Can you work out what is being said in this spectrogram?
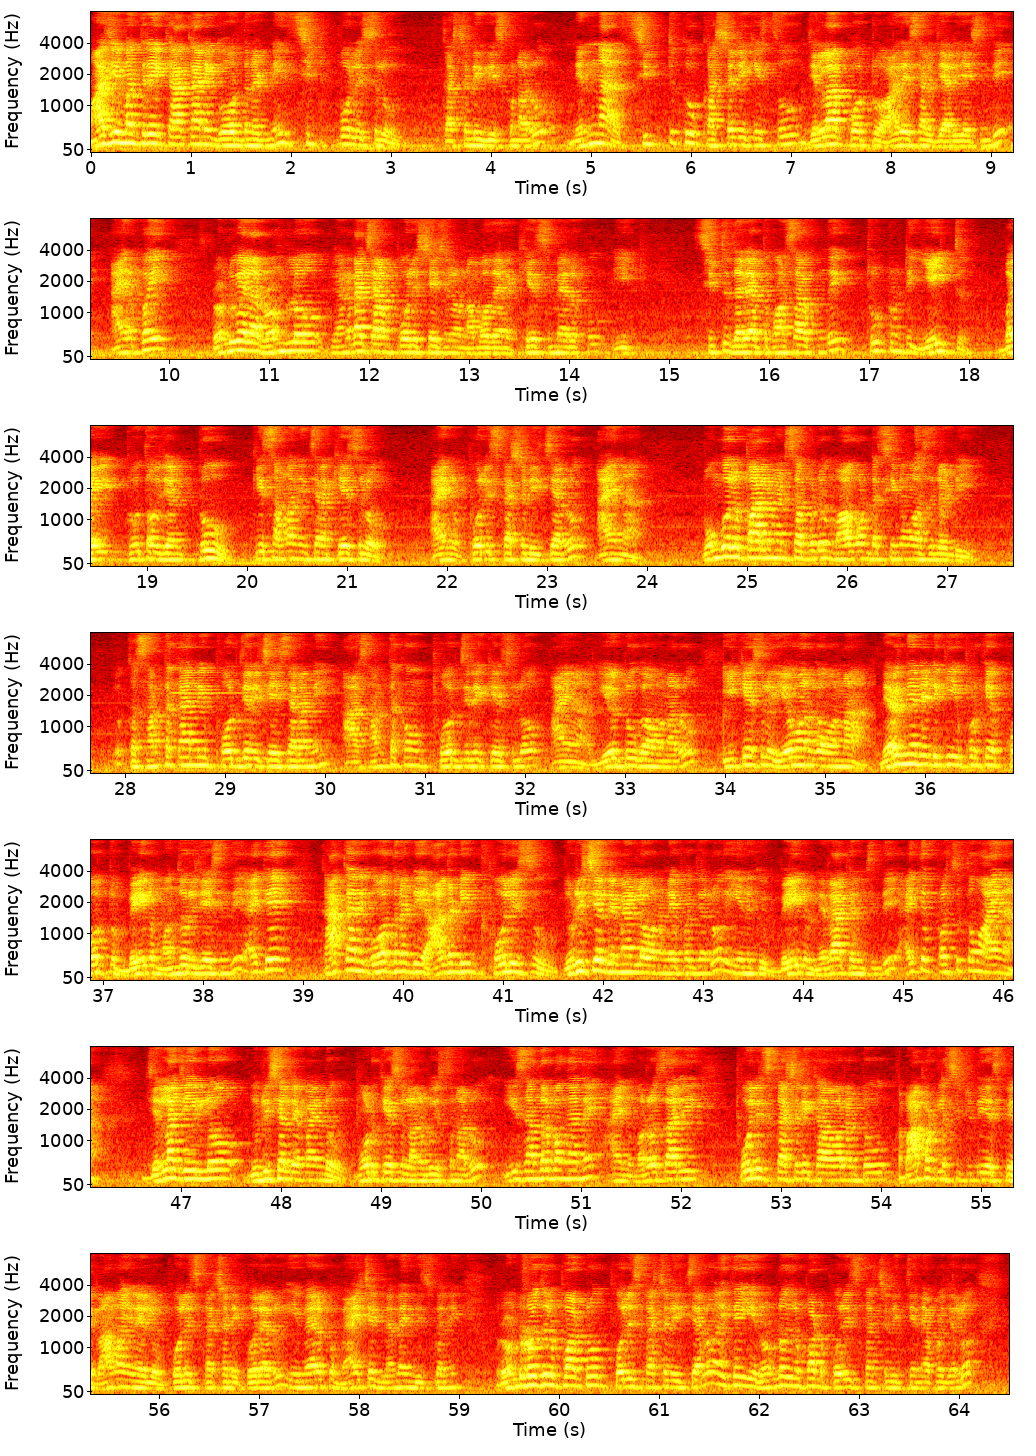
మాజీ మంత్రి కాకాని గోవర్ధన్ రెడ్డిని సిట్ పోలీసులు కస్టడీకి తీసుకున్నారు. నిన్న సిట్కు కస్టడీకి ఇస్తూ జిల్లా కోర్టు ఆదేశాలు జారీ చేసింది. ఆయనపై రెండు వేల రెండులో వెంకటాచలం పోలీస్ స్టేషన్లో నమోదైన కేసు మేరకు ఈ సిట్ దర్యాప్తు కొనసాగుతుంది. Two twenty eight by two thousand టూకి సంబంధించిన కేసులో ఆయన పోలీస్ కస్టడీ ఇచ్చారు. ఆయన ఒంగోలు పార్లమెంట్ సభ్యుడు మాగుంట శ్రీనివాసరెడ్డి యొక్క సంతకాన్ని ఫోర్జరీ చేశారని ఆ సంతకం ఫోర్జరీ కేసులో ఆయన ఏ టూగా ఉన్నారు. ఈ కేసులో ఏ వన్గా ఉన్న నిరంజన్ రెడ్డికి ఇప్పటికే కోర్టు బెయిల్ మంజూరు చేసింది. అయితే Kakani Govardhan Reddy already police judicial రిమాండ్లో ఉన్న నేపథ్యంలో ఈయనకు బెయిల్ నిరాకరించింది. అయితే ప్రస్తుతం ఆయన జిల్లా జైల్లో జుడిషియల్ రిమాండ్ మూడు కేసులు అనుభవిస్తున్నారు. ఈ సందర్భంగానే ఆయన మరోసారి పోలీస్ కస్టడీ కావాలంటూ Bapatla city DSP Ramanjaneyulu police custody కోరారు. ఈ మేరకు మ్యాజిస్ట్రేట్ నిర్ణయం తీసుకొని రెండు రోజుల పాటు పోలీస్ కస్టడీ ఇచ్చారు. అయితే ఈ రెండు రోజుల పాటు పోలీస్ కస్టడీ ఇచ్చే నేపథ్యంలో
